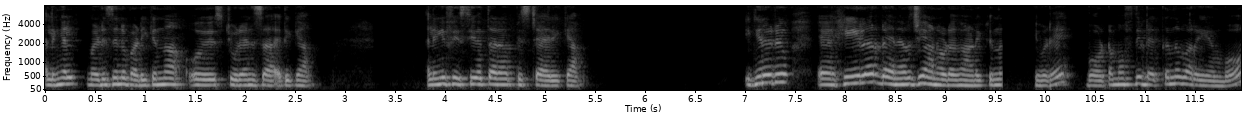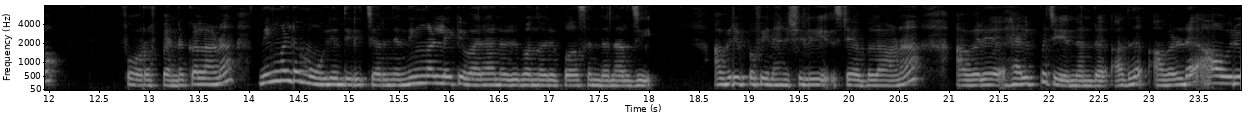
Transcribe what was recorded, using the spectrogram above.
അല്ലെങ്കിൽ മെഡിസിൻ പഠിക്കുന്ന സ്റ്റുഡൻസ് ആയിരിക്കാം. അല്ലെങ്കിൽ ഫിസിയോതെറാപ്പിസ്റ്റ് ആയിരിക്കാം. ഇങ്ങനൊരു ഹീലറുടെ എനർജിയാണ് ഇവിടെ കാണിക്കുന്നത്. ഇവിടെ ബോട്ടം ഓഫ് ദി ഡെക്ക് എന്ന് പറയുമ്പോൾ ഫോർ ഓഫ് പെൻഡക്കളാണ് നിങ്ങളുടെ മൂല്യം തിരിച്ചറിഞ്ഞ് നിങ്ങളിലേക്ക് വരാൻ വരാനൊരുങ്ങുന്ന ഒരു പേഴ്സന്റെ എനർജി അവരിപ്പോൾ ഫിനാൻഷ്യലി സ്റ്റേബിളാണ് അവർ ഹെൽപ്പ് ചെയ്യുന്നുണ്ട്. അത് അവരുടെ ആ ഒരു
